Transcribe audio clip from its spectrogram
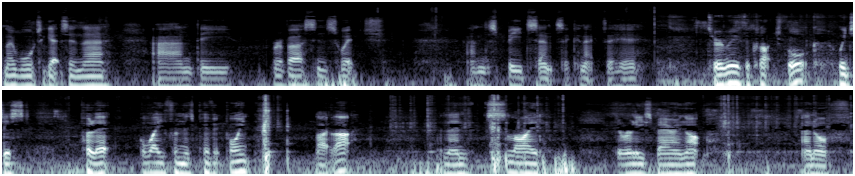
no water gets in there and the reversing switch and the speed sensor connector here. To remove the clutch fork we just pull it away from this pivot point like that and then slide the release bearing up and off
